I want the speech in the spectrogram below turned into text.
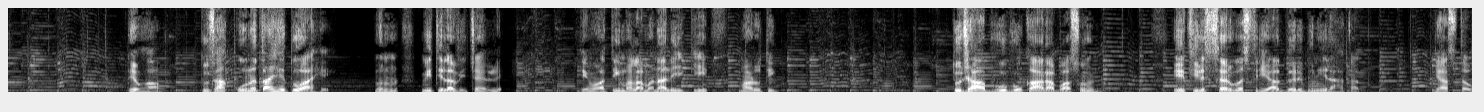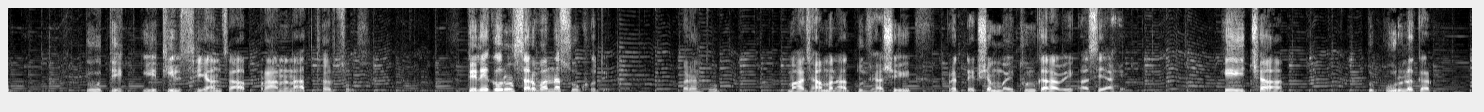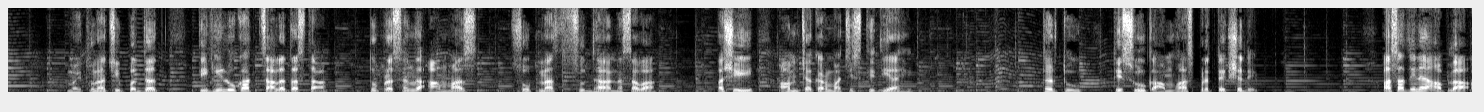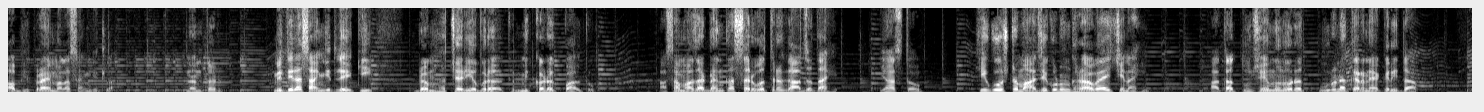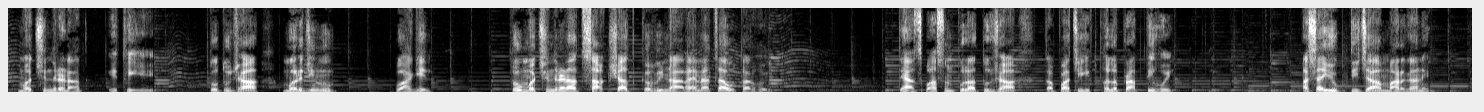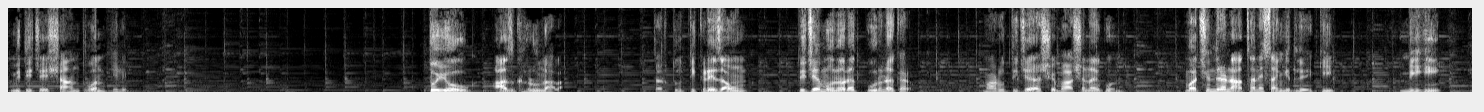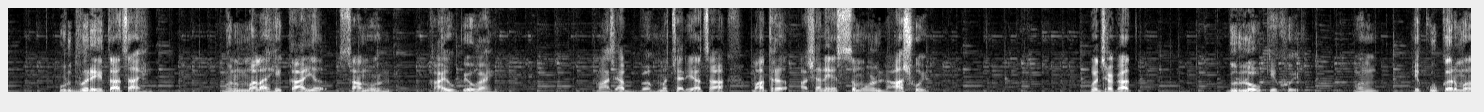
तेव्हा तुझा कोणता हेतू आहे? म्हणून मी तिला विचारले. तेव्हा ती मला म्हणाली की मारुती तुझ्या भूभूकारापासून येथील सर्व स्त्रिया गर्भिणी राहतात. यास्तव तू ते येथील स्त्रियांचा प्राणनाथ ठरचोस. तेणेकरून सर्वांना सुख होते. परंतु माझ्या मनात तुझ्याशी प्रत्यक्ष मैथून करावे असे आहे. ही इच्छा तू पूर्ण कर. मैथुनाची पद्धत तिन्ही लोकात चालत असता तो प्रसंग आम्हास स्वप्नात सुद्धा नसावा अशी आमच्या कर्माची स्थिती आहे. तर तू ते सुख आम्हास प्रत्यक्ष दे. असा तिने आपला अभिप्राय मला सांगितला. नंतर मी तिला सांगितले की ब्रह्मचर्य व्रत मी कडक पाळतो. असा माझा डंका सर्वत्र गाजत आहे. यास्तव ही गोष्ट माझेकडून घडावायची नाही. आता तुझे मनोरथ पूर्ण करण्याकरिता मच्छिंद्रनाथ येथे ये. तो तुझ्या मर्जीनुर वागेल. तो मच्छिंद्रनाथ साक्षात कवी नारायणाचा अवतार होईल त्याचपासून तुला तुझ्या तपाची फलप्राप्ती होईल अशा युक्तीच्या मार्गाने मी तिचे शांतवन केले. तो योग आज घडून आला. तर तू तिकडे जाऊन तिचे मनोरथ पूर्ण कर. मारुतीचे असे भाषण ऐकून मच्छिंद्रनाथाने सांगितले की मीही ऊर्ध्वरेताच आहे. म्हणून मला हे कार्य सांगून काय उपयोग आहे? माझ्या ब्रह्मचर्याचा मात्र अशाने समूळ नाश होईल व जगात दुर्लौकिक होईल. म्हणून हे कुकर्म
